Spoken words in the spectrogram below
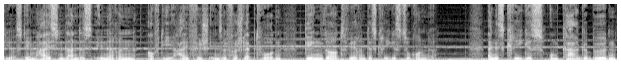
die aus dem heißen Landesinneren auf die Haifischinsel verschleppt wurden, ging dort während des Krieges zugrunde. Eines Krieges um karge Böden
